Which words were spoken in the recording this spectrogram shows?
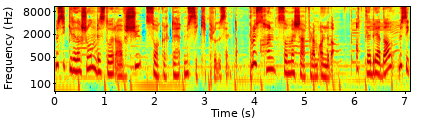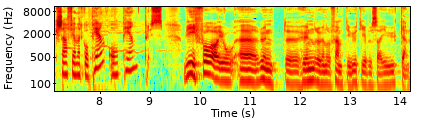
Musikkredaksjonen består av sju såkalte musikkprodusenter, pluss han som er sjef for dem alle, da. Atle Bredal, musikksjef i NRK P1 og P1 pluss. Vi får jo eh, rundt 100-150 utgivelser i uken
